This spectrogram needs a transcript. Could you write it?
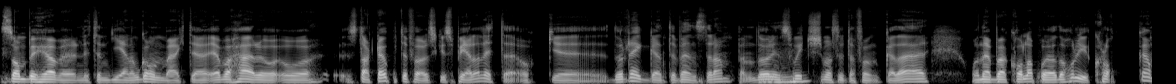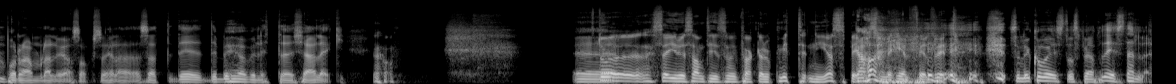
Som behöver en liten genomgång märkte jag. Jag var här och, och startade upp det för och skulle spela lite och eh, då reggade inte vänsterrampen. Då är det en Mm. switch som har slutat funka där. Och när jag börjar kolla på det, då håller ju klockan på att ramla lös också. Hela, så att det, det behöver lite kärlek. Ja. Eh, då säger du samtidigt som vi packar upp mitt nya spel Ja. som är helt felfritt. så nu kommer jag stå och spela på det istället.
